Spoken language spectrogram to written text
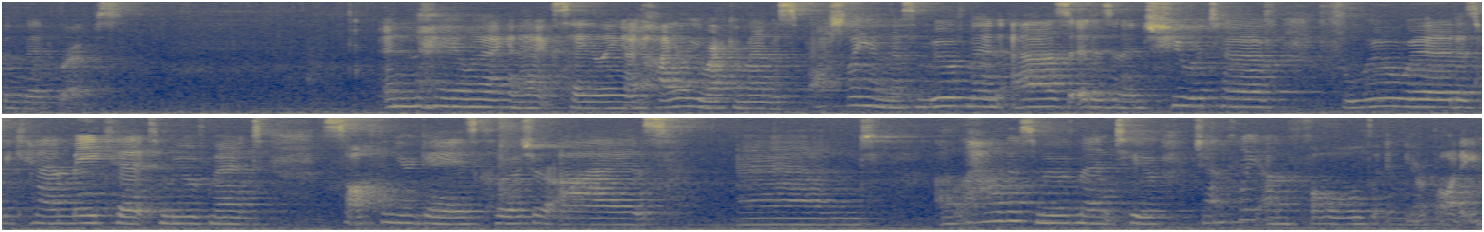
the mid ribs. Inhaling and exhaling, I highly recommend, especially in this movement, as it is an intuitive, fluid as we can make it movement. Soften your gaze, close your eyes, and allow this movement to gently unfold in your body.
